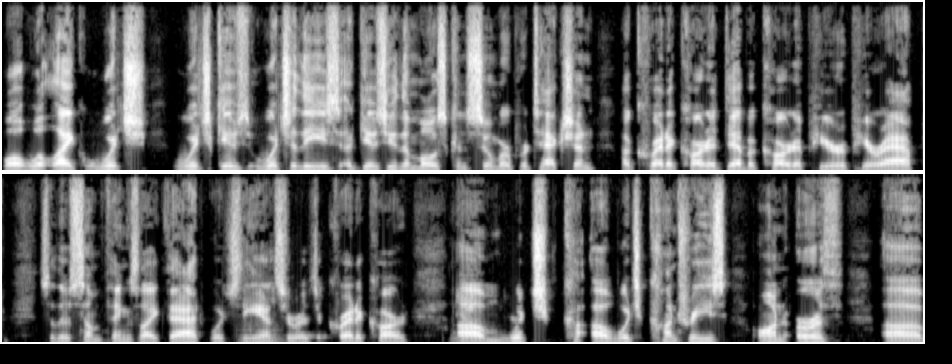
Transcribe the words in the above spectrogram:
well, well, like which which gives which of these uh, gives you the most consumer protection? A credit card, a debit card, a peer to peer app. So there's some things like that. Which the Mhm. answer is a credit card. Yeah. Um, which uh, which countries on Earth uh,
